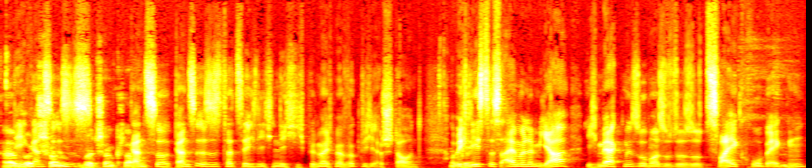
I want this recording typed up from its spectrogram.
äh, Nee, wird, schon, es wird schon klappen. Ganz so, ganz ist es tatsächlich nicht. Ich bin manchmal wirklich erstaunt. Aber ich Okay. lese das einmal im Jahr. Ich merke mir so mal so, so, so zwei grobe Ecken.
